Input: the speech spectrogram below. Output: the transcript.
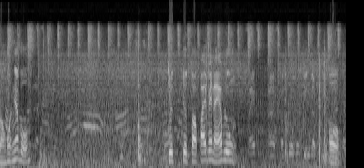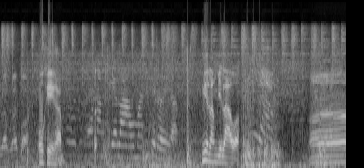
สองคนครับผม จุดจุดต่อไปไปไหนครับลุง ไปประตูเขากินกับโอ้ ร้อยร้อยบอกโอเคครับ นี่ลังเบียร์ลาวเหรอเนี่ยอ่า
